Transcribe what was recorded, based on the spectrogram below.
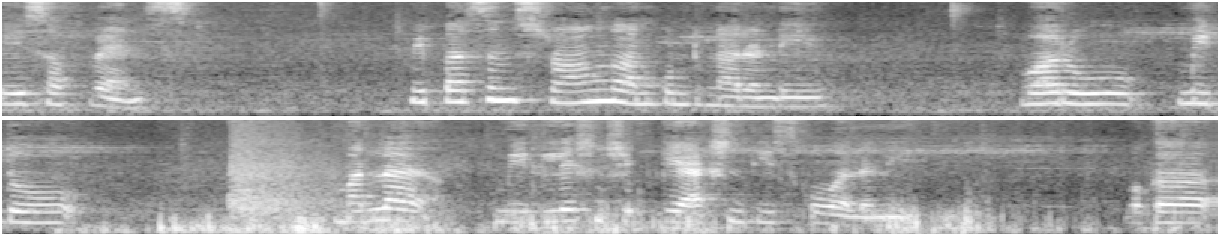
ఏస్ ఆఫ్ వ్యాన్స్ మీ పర్సన్ స్ట్రాంగ్గా అనుకుంటున్నారండి. వారు మీతో మళ్ళా మీ రిలేషన్షిప్కి యాక్షన్ తీసుకోవాలని ఒక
